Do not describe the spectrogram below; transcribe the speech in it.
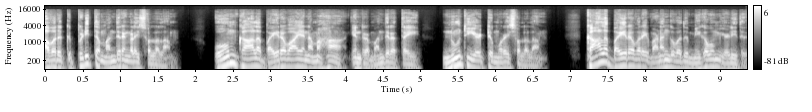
அவருக்கு பிடித்த மந்திரங்களை சொல்லலாம். ஓம் கால பைரவாய நமஹா என்ற மந்திரத்தை நூற்றி எட்டு முறை சொல்லலாம். கால பைரவரை வணங்குவது மிகவும் எளிது.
